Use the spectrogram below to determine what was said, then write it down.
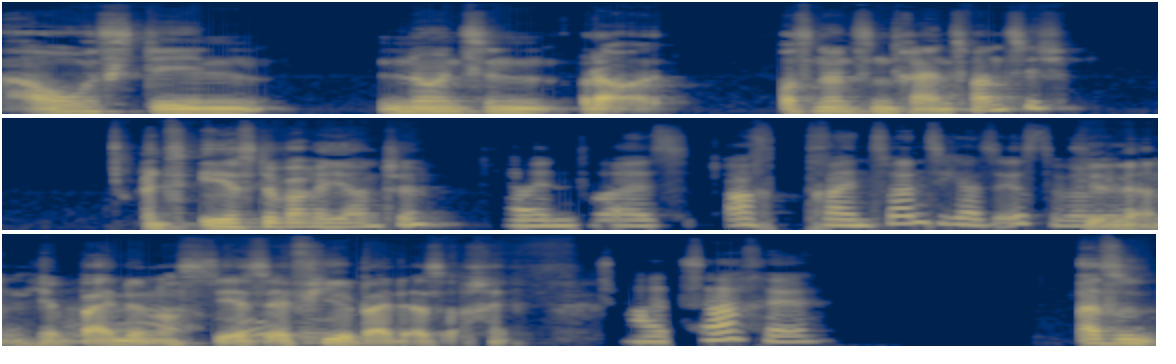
aus den 19 oder aus 1923 als erste Variante. 33, ach, 23 als erste Variante. Wir lernen hier beide noch sehr, sehr viel oh. bei der Sache. Tatsache. Also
